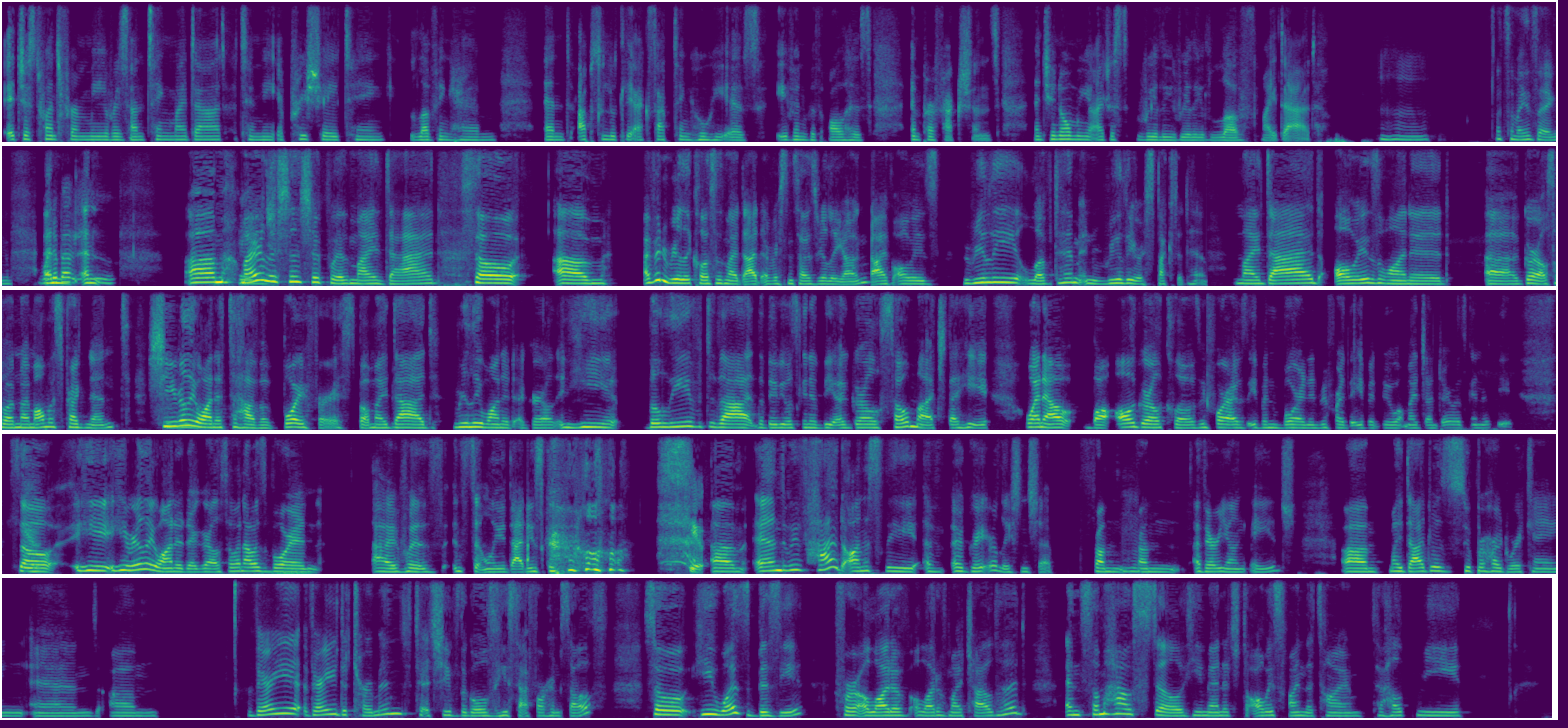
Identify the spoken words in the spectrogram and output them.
it just went from me resenting my dad to me appreciating, loving him, and absolutely accepting who he is, even with all his imperfections. And you know me, I just really, really love my dad. hmm that's amazing. What and about and you, um my relationship with my dad so um i've been really close with my dad ever since i was really young. I've always really loved him and really respected him. My dad always wanted a girl. So when my mom was pregnant she really Mhm. wanted to have a boy first but my dad really wanted a girl and he believed that the baby was going to be a girl so much that he went out bought all girl clothes before i was even born and before they even knew what my gender was going to be. So he he really wanted a girl. So when i was born i was instantly daddy's girl. Cute. um, and we've had honestly a, a great relationship from Mhm. from a very young age um, my dad was super hardworking and um, very very determined to achieve the goals he set for himself so he was busy for a lot of a lot of my childhood and somehow still he managed to always find the time to help me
